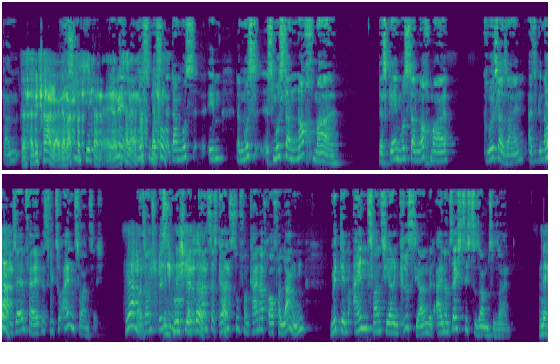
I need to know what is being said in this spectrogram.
dann. Das ist halt die Frage, Alter. Was passiert dann, ey? Ja, nee, halt dann, muss, muss, dann muss eben, dann muss, es muss dann nochmal, das Game muss dann nochmal größer sein, also genau ja. im selben Verhältnis wie zu 21. Ja, Weil sonst bist du nicht mehr, du kannst, das kannst ja. du von keiner Frau verlangen, mit dem 21-jährigen Christian mit 61 zusammen zu sein. Nee.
